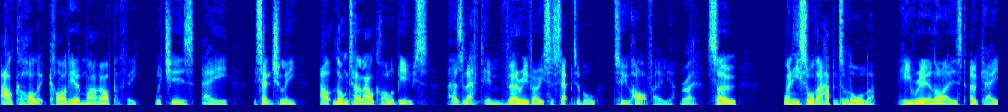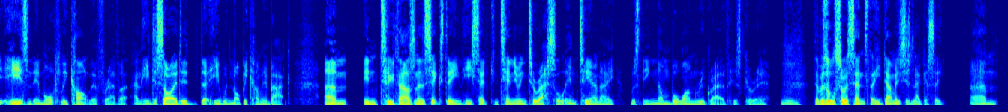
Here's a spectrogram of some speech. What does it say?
alcoholic cardiomyopathy, which is a essentially al- long-term alcohol abuse has left him very very susceptible to heart failure. Right. So when he saw that happen to Lawler, he realised, okay, he isn't immortal, he can't live forever, and he decided that he would not be coming back. Um, in 2016, he said continuing to wrestle in TNA was the number one regret of his career. There was also a sense that he damaged his legacy. Um,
